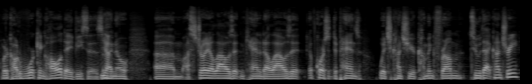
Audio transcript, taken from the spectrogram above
what are called working holiday visas. I know um, Australia allows it and Canada allows it. Of course, it depends which country you're coming from to that country.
